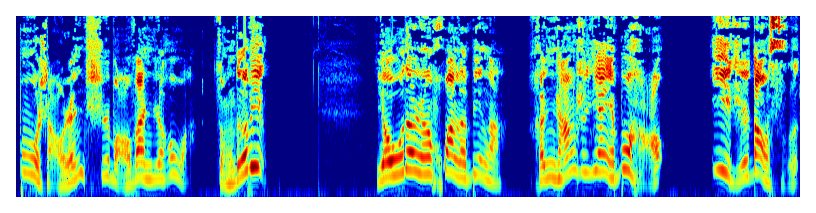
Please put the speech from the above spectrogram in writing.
不少人吃饱饭之后啊，总得病。有的人患了病啊，很长时间也不好，一直到死。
